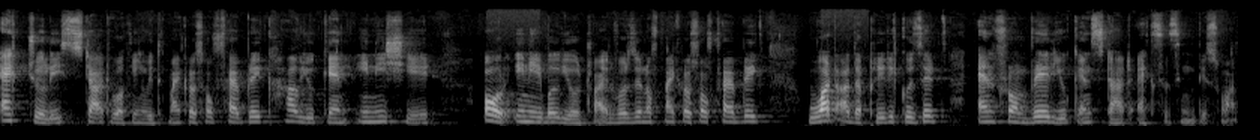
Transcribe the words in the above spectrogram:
actually start working with Microsoft Fabric, how you can initiate or enable your trial version of Microsoft Fabric, what are the prerequisites, and from where you can start accessing this one.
